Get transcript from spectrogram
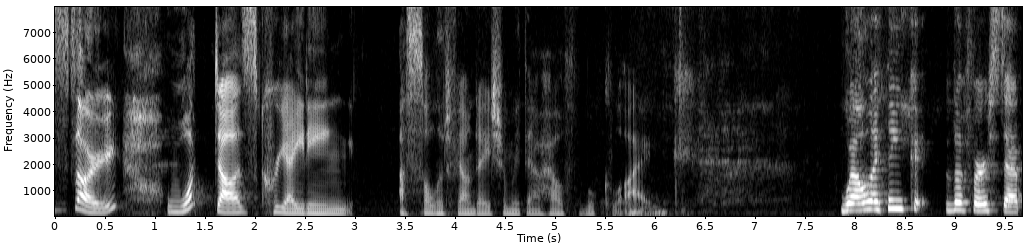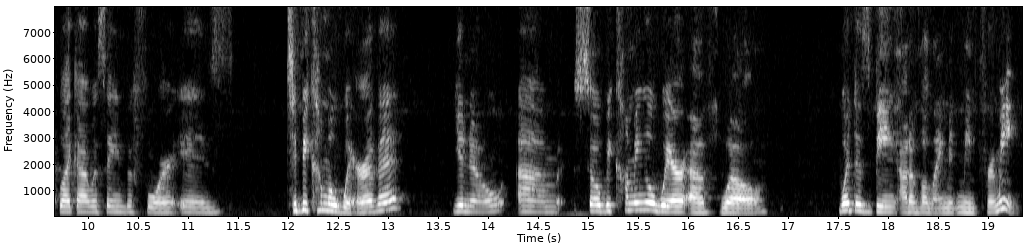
so, what does creating a solid foundation with our health look like? Well, I think the first step, like I was saying before, is to become aware of it, you know? Um, so becoming aware of, well, what does being out of alignment mean for me,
